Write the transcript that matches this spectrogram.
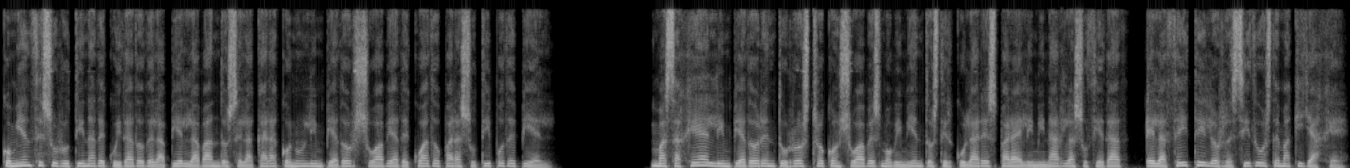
Comience su rutina de cuidado de la piel lavándose la cara con un limpiador suave adecuado para su tipo de piel. Masajea el limpiador en tu rostro con suaves movimientos circulares para eliminar la suciedad, el aceite y los residuos de maquillaje.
